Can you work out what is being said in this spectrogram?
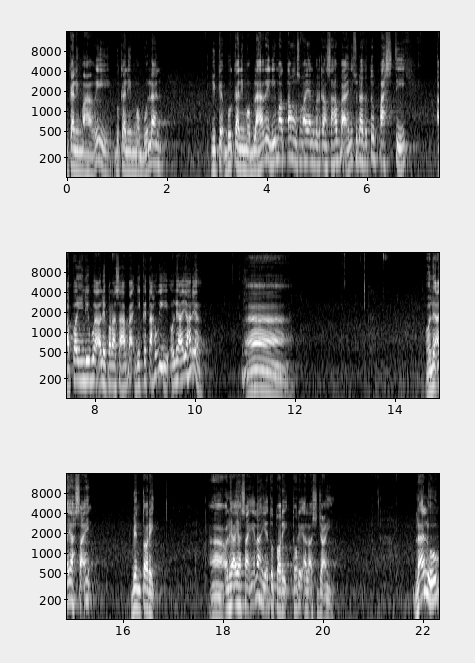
Bukan lima hari bukan lima bulan. Bukan lima belas hari lima tahun sembahyang di belakang sahabat ini sudah tentu pasti apa yang dibuat oleh para sahabat diketahui oleh ayah dia. Ha. oleh ayah Sa'id bin Tariq ha, oleh ayah Sa'id lah iaitu Tariq Tariq al-Ashja'i. Lalu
